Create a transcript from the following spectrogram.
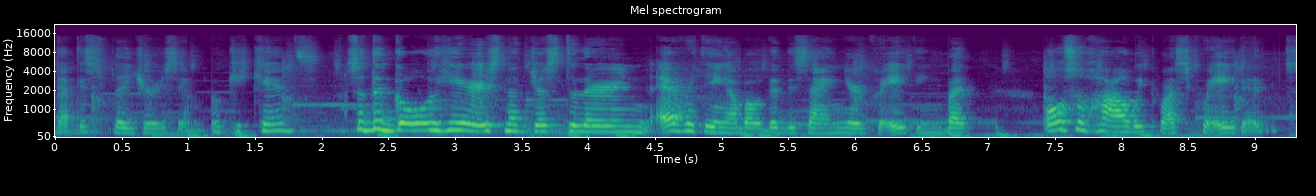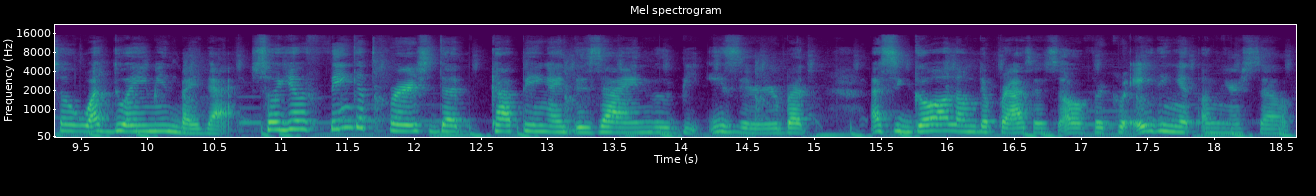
that is plagiarism. Okay, kids? So the goal here is not just to learn everything about the design you're creating, but also how it was created. So what do I mean by that? So you'll think at first that copying a design will be easier, but as you go along the process of recreating it on yourself,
